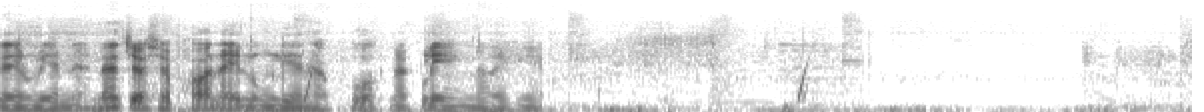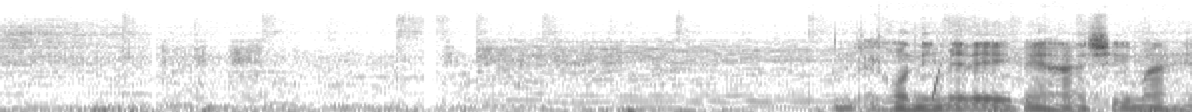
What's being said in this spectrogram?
ในโรงเรียนนะ น่าจะเฉพาะในโรงเรียนครับ พวกนักเลงอะไรเงี้ย แต่คนนี้ไม่ได้ไปหาชื่อมาให้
